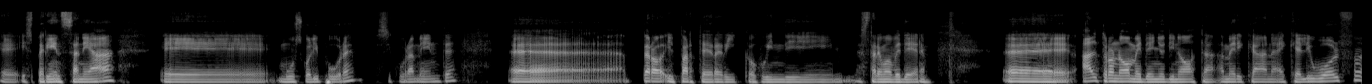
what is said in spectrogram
eh, esperienza ne ha, eh, muscoli pure, sicuramente, eh, però il parterre è ricco, quindi staremo a vedere. Eh, altro nome degno di nota americana è Kelly Wolf,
